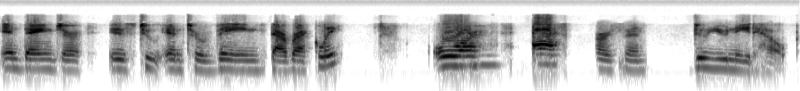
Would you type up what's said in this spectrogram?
in danger is to intervene directly or mm-hmm. ask the person, do you need help?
